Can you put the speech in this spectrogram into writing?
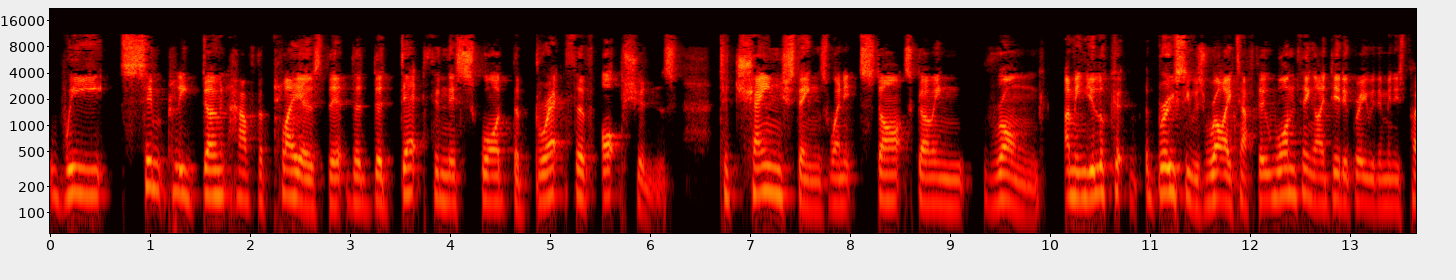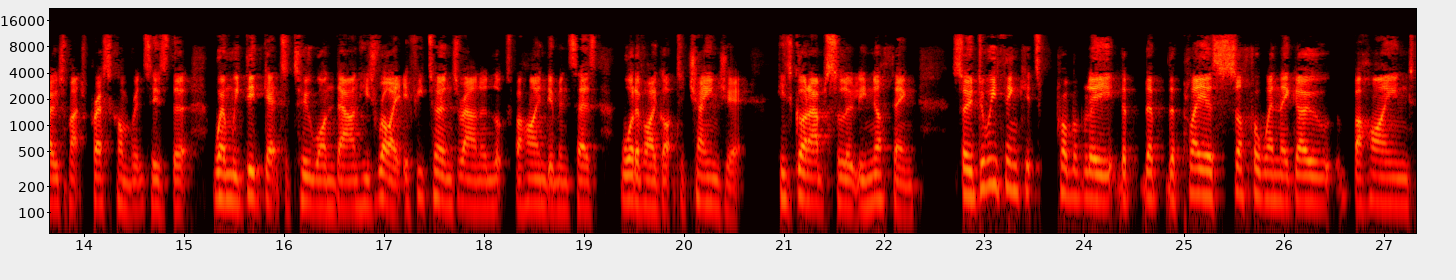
we simply don't have the players, the, the, the depth in this squad, the breadth of options to change things when it starts going wrong? I mean, you look at Brucey was right after one thing I did agree with him in his post match press conference is that when we did get to 2 1 down, he's right. If he turns around and looks behind him and says, What have I got to change it? He's got absolutely nothing. So do we think it's probably the, the, the, players suffer when they go behind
